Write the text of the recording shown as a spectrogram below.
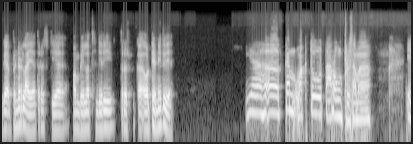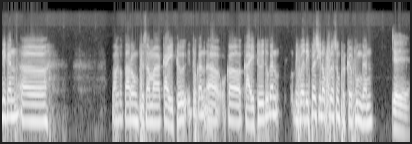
nggak bener lah ya. Terus dia membelot sendiri terus ke Oden itu ya. Iya, eh, kan waktu tarung bersama ini kan eh waktu tarung bersama Kaido itu kan eh, ke Kaido itu kan tiba-tiba Shinobu langsung bergabung kan. Iya iya. iya.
